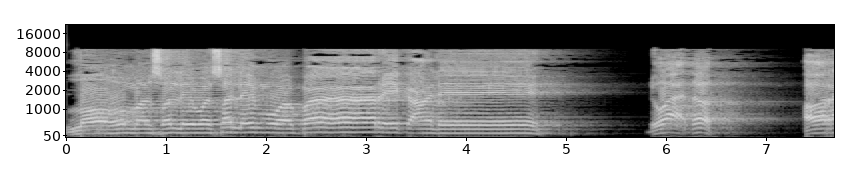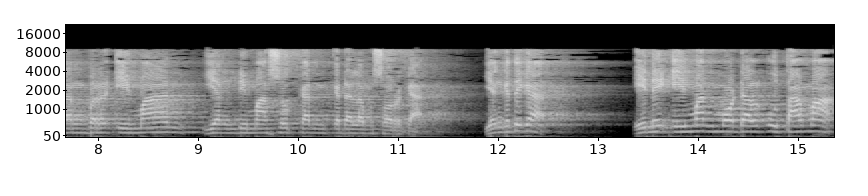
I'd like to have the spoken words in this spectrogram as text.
Allahumma salli wa sallim wa barik alaih. Dua tuh. Orang beriman yang dimasukkan ke dalam sorga. Yang ketiga, ini iman modal utama.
